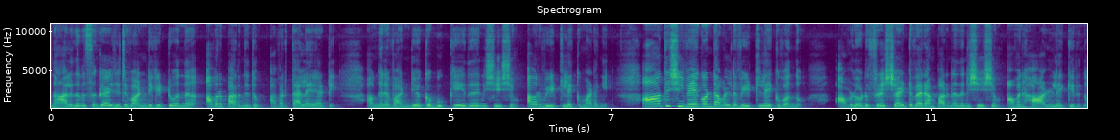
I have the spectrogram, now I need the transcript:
നാല് ദിവസം കഴിഞ്ഞിട്ട് വണ്ടി കിട്ടുമെന്ന് അവർ പറഞ്ഞതും അവർ തലയാട്ടി. അങ്ങനെ വണ്ടിയൊക്കെ ബുക്ക് ചെയ്തതിന് ശേഷം അവർ വീട്ടിലേക്ക് മടങ്ങി. ആദ്യ ശിവയെ കൊണ്ട് അവളുടെ വീട്ടിലേക്ക് വന്നു. അവളോട് ഫ്രഷ് ആയിട്ട് വരാൻ പറഞ്ഞതിന് ശേഷം അവൻ ഹാളിലേക്ക് ഇരുന്നു.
